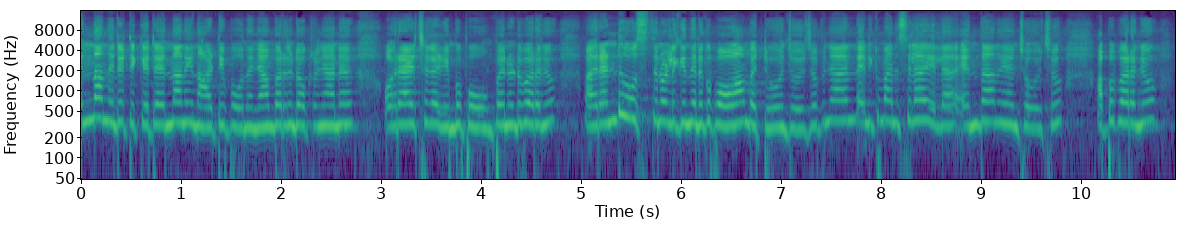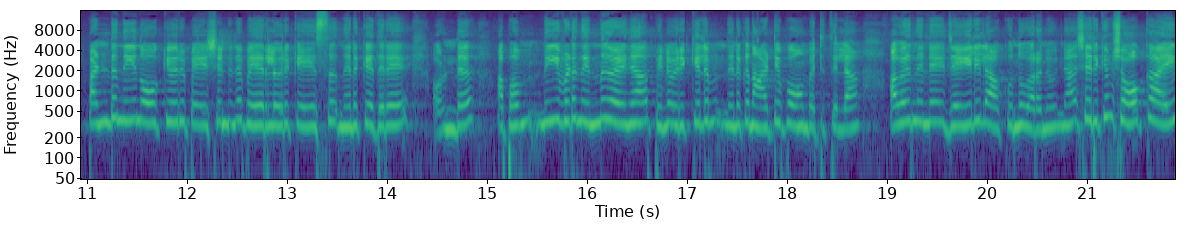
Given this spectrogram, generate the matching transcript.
എന്നാ നിന്റെ ടിക്കറ്റ് എന്നാ നീ നാട്ടിൽ പോകുന്നത് ഞാൻ പറഞ്ഞു ഡോക്ടർ ഞാൻ ഒരാഴ്ച കഴിയുമ്പോൾ പോകും. അപ്പോൾ എന്നോട് പറഞ്ഞു "ആ, രണ്ട് ദിവസത്തിനുള്ളിൽ നിനക്ക് പോകാൻ പറ്റുമോ? എന്ന് ചോദിച്ചു. അപ്പോൾ ഞാൻ എനിക്ക് മനസ്സിലായില്ല എന്താണെന്ന് ഞാൻ ചോദിച്ചു. അപ്പോൾ പറഞ്ഞു പണ്ട് നീ നോക്കിയ ഒരു പേഷ്യന്റിന്റെ പേരിൽ ഒരു കേസ് നിനക്കെതിരെ ഉണ്ട്. അപ്പം നീ ഇവിടെ നിന്ന് കഴിഞ്ഞാൽ പിന്നെ ഒരിക്കലും നിനക്ക് നാട്ടിൽ പോകാൻ പറ്റത്തില്ല. അവർ നിന്നെ ജയിലിലാക്കും എന്ന് പറഞ്ഞു. ഞാൻ ശരിക്കും ഷോക്കായി.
